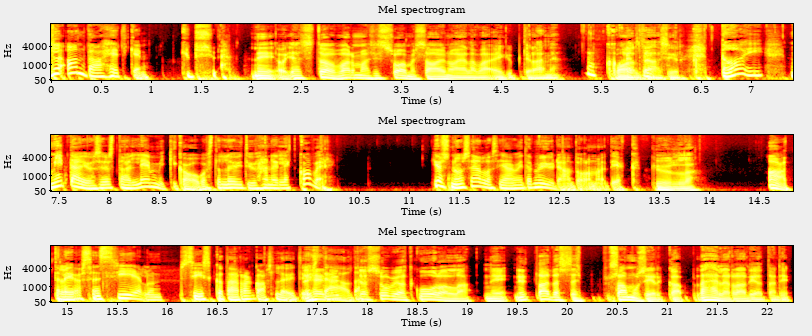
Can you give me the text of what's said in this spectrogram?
Sillä antaa hetken kypsyä. Niin, ja siis toi on varmaan siis Suomessa ainoa elävä egyptiläinen valtaja Sirkka. Tai mitä jos jostain lemmikkikaupasta löytyy hänelle kaveri? Jos ne on sellaisia, mitä myydään tuolla noin, tiedätkö? Kyllä. Aattele, jos sen sielun sisko tai rakas löytyisi Hei, täältä. nyt, jos Suvi oot kuulolla, niin nyt laita se Samu Sirkka lähelle radiota, niin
